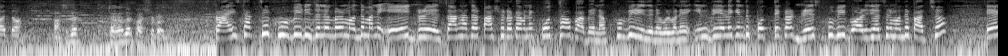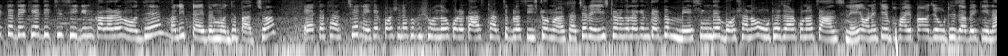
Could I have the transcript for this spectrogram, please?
কত? পাঁচ চার হাজার পাঁচশো টাকা। প্রাইস থাকছে খুবই রিজনেবল মধ্যে মানে এই ড্রেস চার হাজার পাঁচশো টাকা মানে কোথাও পাবে না, খুবই রিজনেবল মানে ইন রিয়েলে কিন্তু প্রত্যেকটা ড্রেস খুবই গর্জিয়াসের মধ্যে পাচ্ছ। এই একটা দেখিয়ে দিচ্ছি সিগিন কালারের মধ্যে অলিভ টাইপের মধ্যে পাচ্ছ। একটা থাকছে, নেকের পশনে খুবই সুন্দর করে কাজ থাকছে প্লাস স্টোন ওয়ার্ক থাকছে আর এই স্টোনগুলো কিন্তু একদম মেশিং দিয়ে বসানো, উঠে যাওয়ার কোনো চান্স নেই। অনেকে ভয় পাও যে উঠে যাবে কিনা,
